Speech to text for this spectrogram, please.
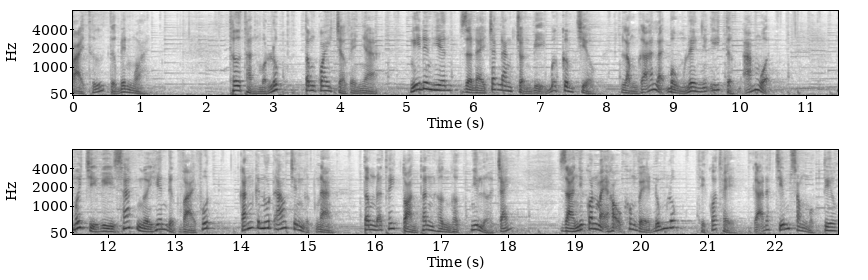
vài thứ từ bên ngoài. Thơ thẩn một lúc, Tâm quay trở về nhà, nghĩ đến Hiên giờ này chắc đang chuẩn bị bữa cơm chiều, lòng gã lại bùng lên những ý tưởng ám muội. Mới chỉ ghi sát người Hiên được vài phút, cắn cái nút áo trên ngực nàng, Tâm đã thấy toàn thân hừng hực như lửa cháy. Giả như con mẹ hậu không về đúng lúc thì có thể gã đã chiếm xong mục tiêu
